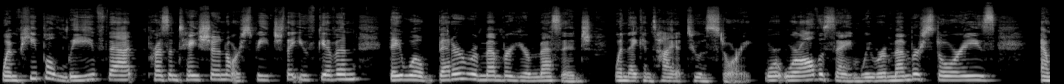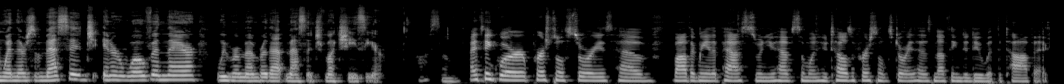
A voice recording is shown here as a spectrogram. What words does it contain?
when people leave that presentation or speech that you've given, they will better remember your message when they can tie it to a story. We're, we're all all the same. We remember stories. And when there's a message interwoven there, we remember that message much easier. Awesome. I think where personal stories have bothered me in the past is when you have someone who tells a personal story that has nothing to do with the topic.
